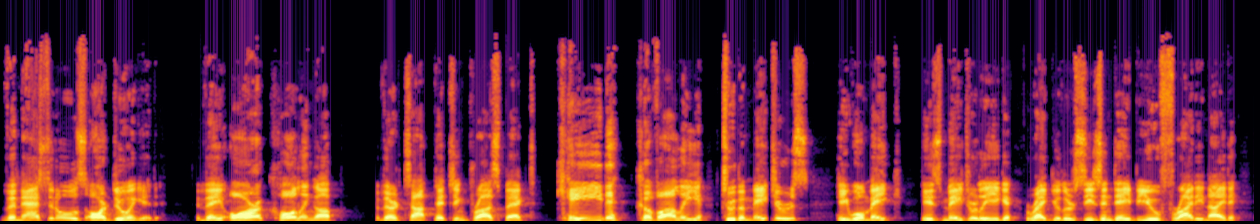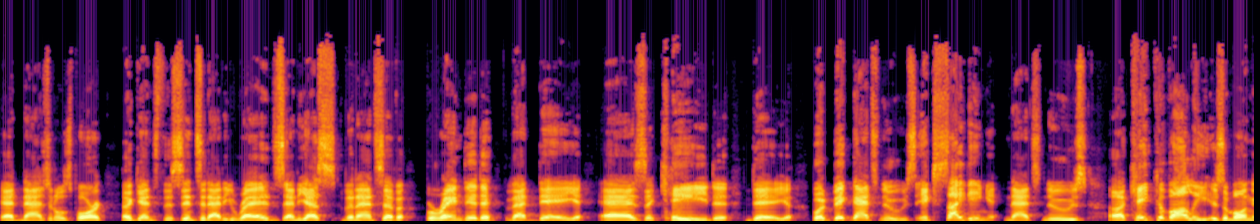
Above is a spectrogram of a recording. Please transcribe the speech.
The Nationals are doing it. They are calling up their top pitching prospect, Cade Cavalli, to the majors. He will make his major league regular season debut Friday night at Nationals Park against the Cincinnati Reds. And yes, the Nats have branded that day as Cade Day. But big Nats news, exciting Nats news. Uh, Cade Cavalli is among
